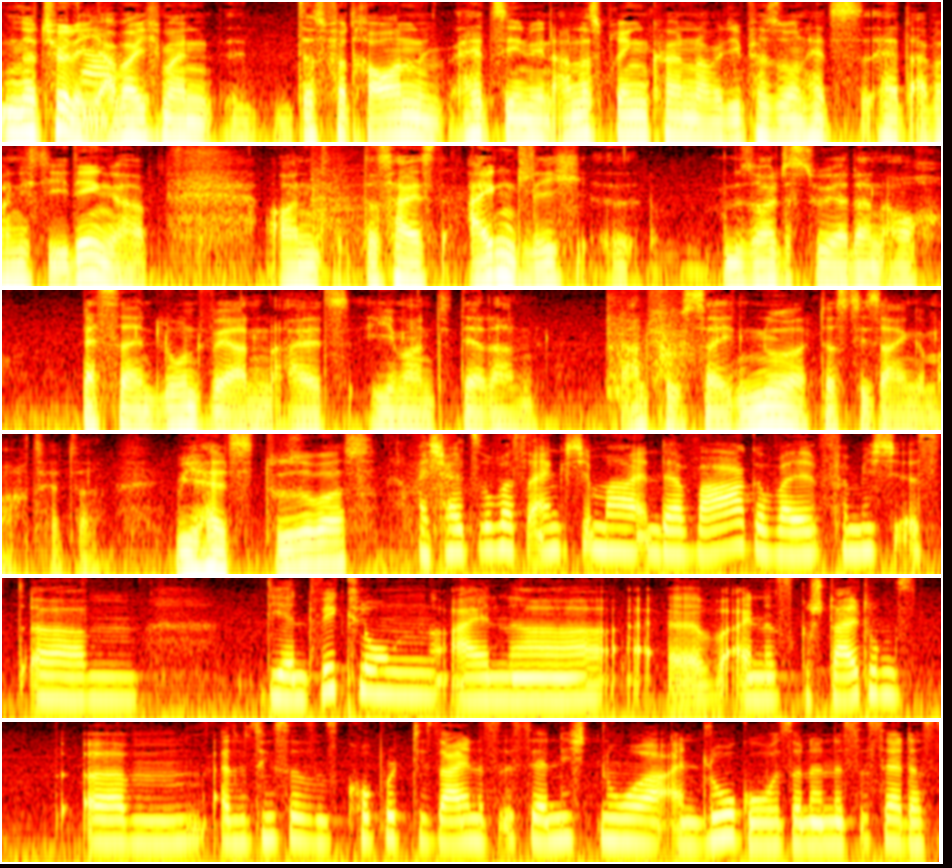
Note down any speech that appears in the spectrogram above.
Natürlich, ja. aber ich meine, das Vertrauen hätte sie irgendwen anders bringen können, aber die Person hätte, hätte einfach nicht die Ideen gehabt. Und das heißt, eigentlich äh, solltest du ja dann auch besser entlohnt werden als jemand, der dann in Anführungszeichen nur das Design gemacht hätte. Wie hältst du sowas? Ich halte sowas eigentlich immer in der Waage, weil für mich ist ähm, die Entwicklung einer, äh, eines Gestaltungs- ähm, also beziehungsweise das Corporate Design, es ist ja nicht nur ein Logo, sondern es ist ja das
